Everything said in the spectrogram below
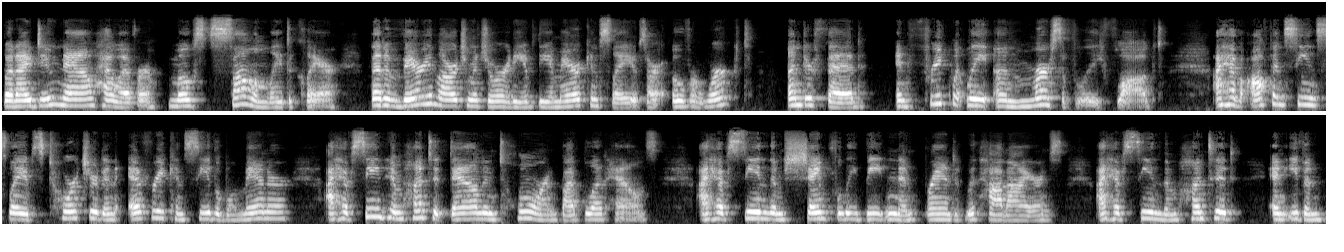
But I do now, however, most solemnly declare that a very large majority of the American slaves are overworked, underfed, and frequently unmercifully flogged. I have often seen slaves tortured in every conceivable manner I have seen him hunted down and torn by bloodhounds. I have seen them shamefully beaten and branded with hot irons. I have seen them hunted and even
